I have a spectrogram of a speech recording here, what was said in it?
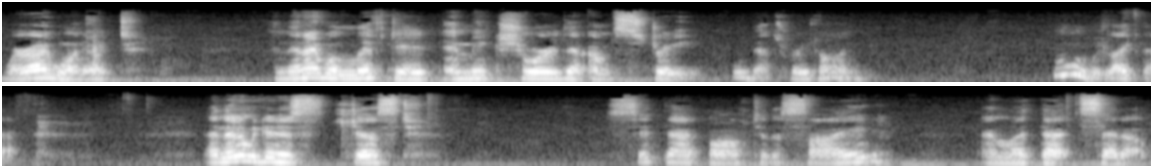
where I want it. And then I will lift it and make sure that I'm straight. Oh, that's right on. Ooh, we like that. And then I'm going to just sit that off to the side and let that set up.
